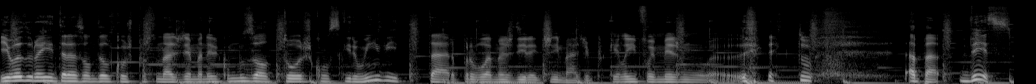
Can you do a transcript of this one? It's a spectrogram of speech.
E eu adorei a interação dele com os personagens e a maneira como os autores conseguiram evitar problemas de direitos de imagem, porque ele foi mesmo. Uh, tu. Apá, vê-se.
